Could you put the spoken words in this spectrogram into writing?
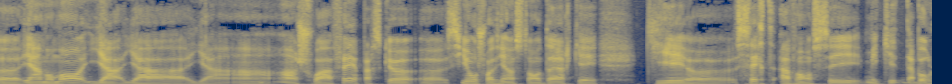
Euh, et à un moment, il y a, y a, y a un, un, choix à faire parce que euh, si on choisit un standard qui est qui est euh, certes avancé, mais qui est d'abord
